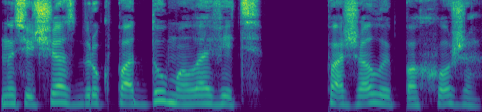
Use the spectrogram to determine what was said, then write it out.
Но сейчас вдруг подумал, а ведь, пожалуй, похожа.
